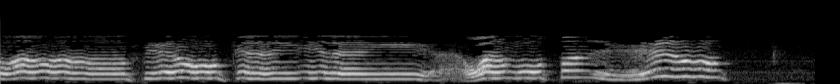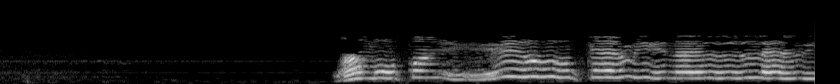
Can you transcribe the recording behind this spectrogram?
وَرَافِعُكَ إِلَيَّ وَمُطَهِّرُكَ وَمُطَهِّرُكَ مِنَ الَّذِينَ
